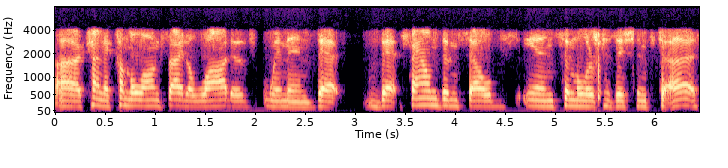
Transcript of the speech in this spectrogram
uh, kind of come alongside a lot of women that that found themselves in similar positions to us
